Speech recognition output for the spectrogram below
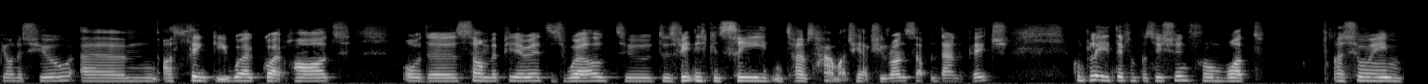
be honest with you. Um, I think he worked quite hard over the summer period as well to, to fitness. You can see in terms of how much he actually runs up and down the pitch. Completely different position from what I saw him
